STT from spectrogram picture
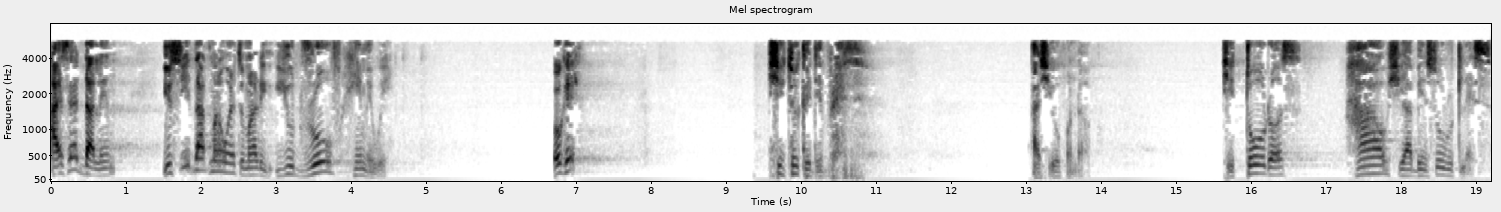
I said, darling, you see, that man wanted to marry you. You drove him away. Okay? She took a deep breath as she opened up. She told us how she had been so ruthless.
